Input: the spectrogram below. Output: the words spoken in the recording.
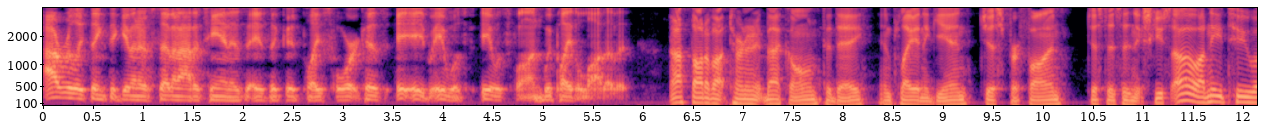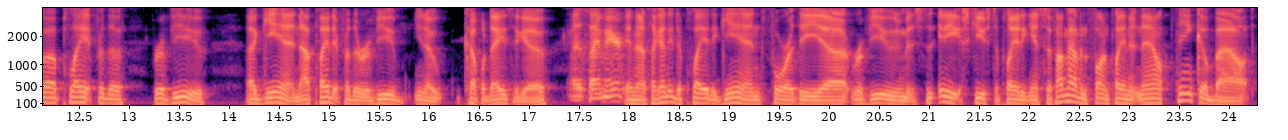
I really think that giving it a seven out of ten is is a good place for it because it, it, it was it was fun. We played a lot of it. I thought about turning it back on today and playing again just for fun, just as an excuse. Oh, I need to uh, play it for the review again. I played it for the review, you know, a couple days ago. Uh, same here. And I was like, I need to play it again for the uh, review. It's any excuse to play it again. So if I'm having fun playing it now, think about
